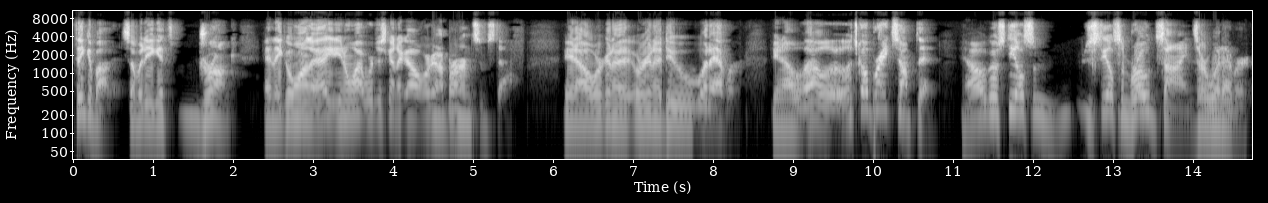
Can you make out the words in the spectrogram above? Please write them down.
Think about it. Somebody gets drunk and they go on. Hey, you know what? We're just gonna go. We're gonna burn some stuff. You know, we're gonna we're gonna do whatever. You know, oh, let's go break something. You know, go steal some steal some road signs or whatever.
